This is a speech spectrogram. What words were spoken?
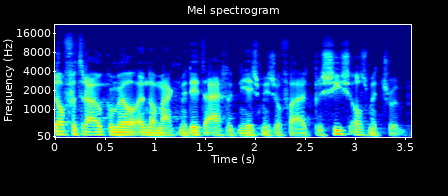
dan vertrouw ik hem wel. En dan maakt me dit eigenlijk niet eens meer zoveel uit. Precies als met Trump.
